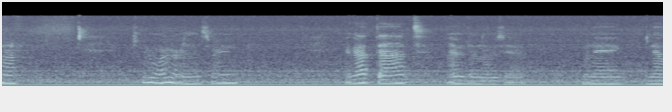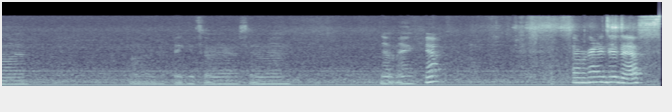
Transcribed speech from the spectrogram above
Hmm. There's no wire in this, right? I got that. I haven't done those yet. One egg, vanilla, um, baking soda, cinnamon, nutmeg. Yeah. So we're gonna do this.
